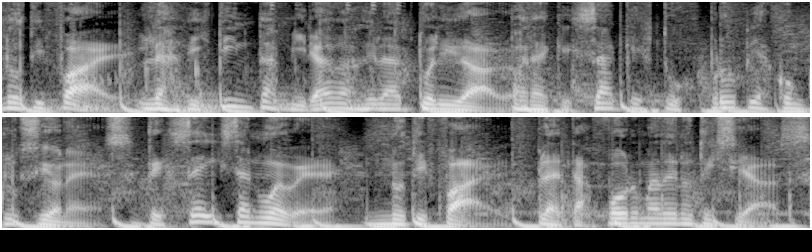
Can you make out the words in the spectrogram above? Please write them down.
Notify, las distintas miradas de la actualidad para que saques tus propias conclusiones. De 6 a 9, Notify, plataforma de noticias.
